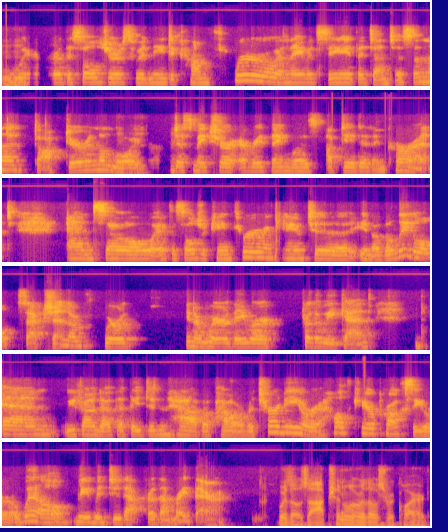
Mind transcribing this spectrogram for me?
mm-hmm. where the soldiers would need to come through and they would see the dentist and the doctor and the mm-hmm. lawyer, mm-hmm. just make sure everything was updated and current. And so if a soldier came through and came to, you know, the legal section of where, you know, where they were for the weekend, and we found out that they didn't have a power of attorney or a healthcare proxy or a will, we would do that for them right there. Were those optional or were those required?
